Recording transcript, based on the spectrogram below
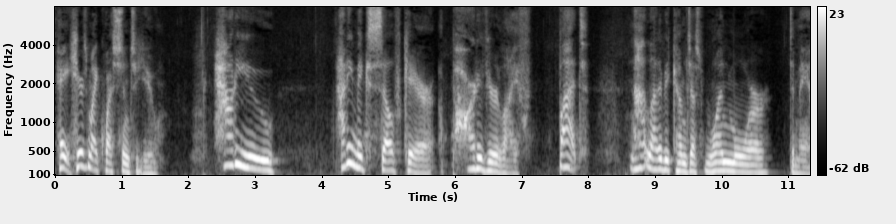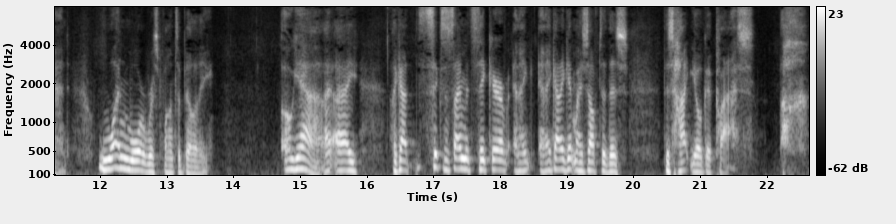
Hey, here's my question to you. How do you how do you make self-care a part of your life, but not let it become just one more demand, one more responsibility? Oh yeah, I, I I got six assignments to take care of, and I and I got to get myself to this this hot yoga class. Ugh.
